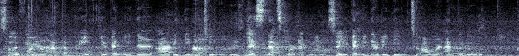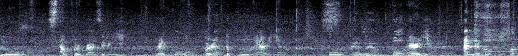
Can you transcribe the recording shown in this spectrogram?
So for your welcome drink, you can either uh, redeem ah, to yes, that's correct, ma'am. So you can either redeem to our antidote, clue, Stanford Brasserie, Rego, or at the pool area. Pool area. Pool area at level. Sa-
